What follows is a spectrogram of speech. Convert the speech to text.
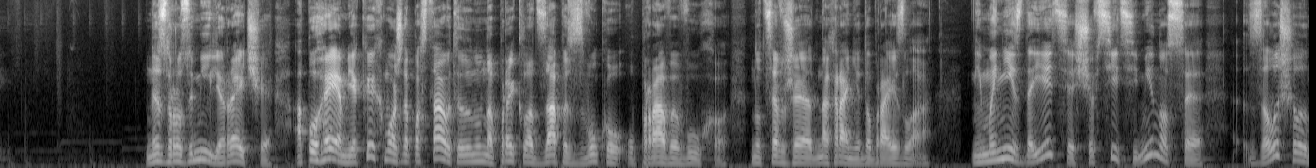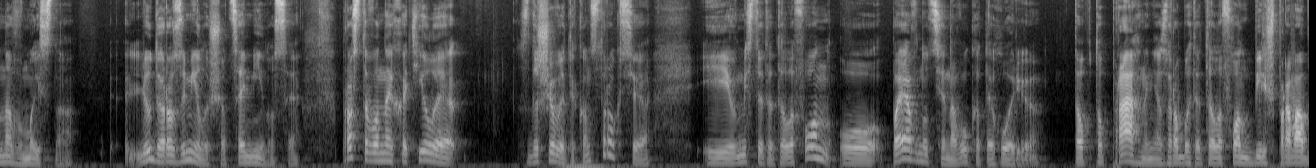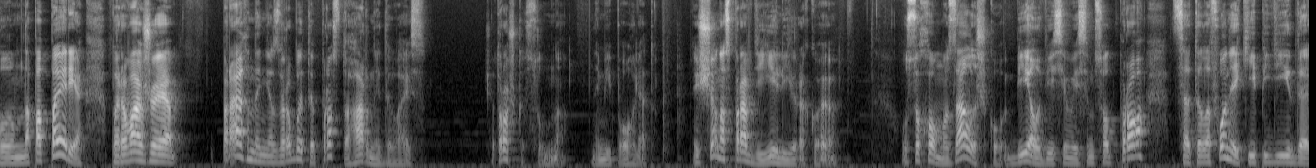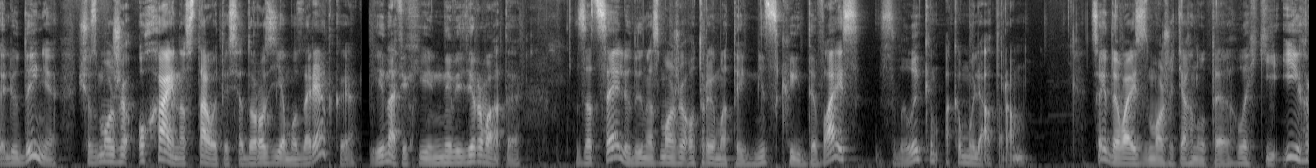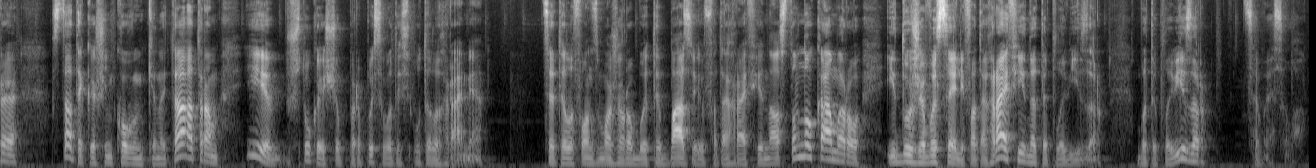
незрозумілі речі, апогеєм яких можна поставити, ну, наприклад, запис звуку у праве вухо. Ну це вже на грані добра і зла. І мені здається, що всі ці мінуси залишили навмисно. Люди розуміли, що це мінуси. Просто вони хотіли здешевити конструкцію і вмістити телефон у певну цінову категорію. Тобто прагнення зробити телефон більш привабливим на папері переважує прагнення зробити просто гарний девайс. Що трошки сумно, на мій погляд. І що насправді є лірикою. У сухому залишку BL8800 Pro це телефон, який підійде людині, що зможе охайно ставитися до роз'єму зарядки і нафіг її не відірвати. За це людина зможе отримати міцкий девайс з великим акумулятором. Цей девайс зможе тягнути легкі ігри, стати кишеньковим кінотеатром і штукою, щоб переписуватись у телеграмі. Цей телефон зможе робити базові фотографії на основну камеру і дуже веселі фотографії на тепловізор, бо тепловізор це весело.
